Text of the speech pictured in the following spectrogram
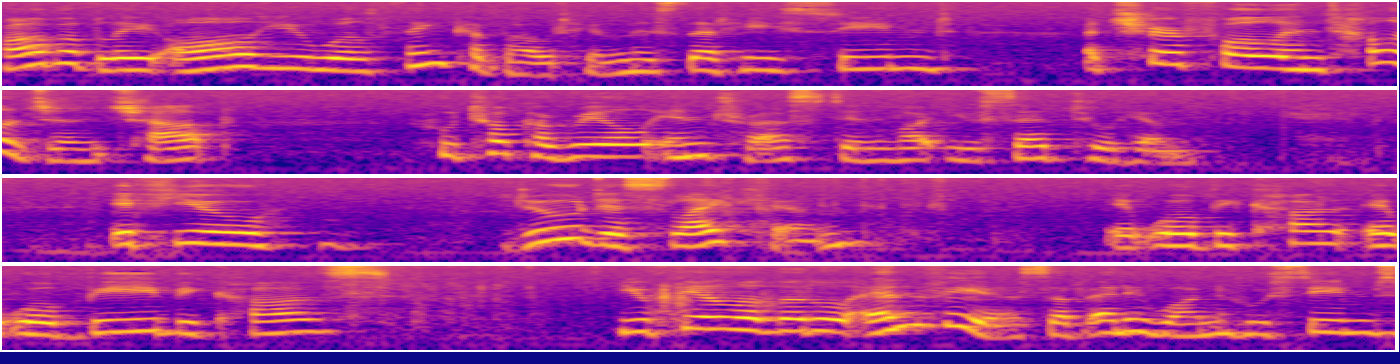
Probably all you will think about him is that he seemed a cheerful, intelligent chap who took a real interest in what you said to him. If you do dislike him, it will, because, it will be because you feel a little envious of anyone who seems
